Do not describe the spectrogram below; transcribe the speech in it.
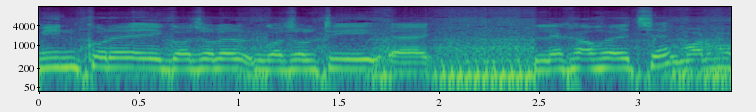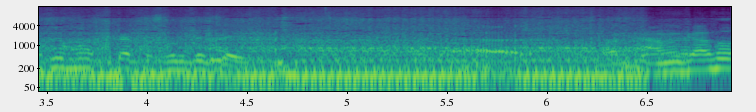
মিন করে এই গজলের গজলটি লেখা হয়েছে। শুনতে চাই। আমি গাবো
